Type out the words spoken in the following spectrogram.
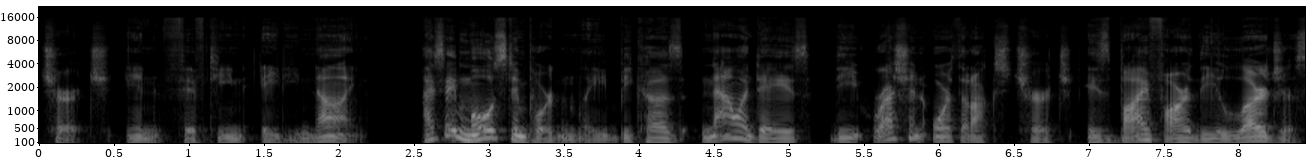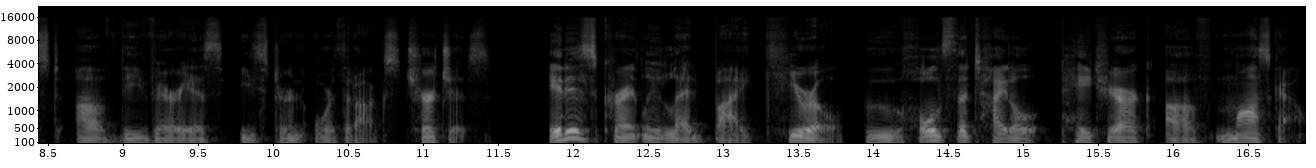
Church in 1589. I say most importantly because nowadays the Russian Orthodox Church is by far the largest of the various Eastern Orthodox churches. It is currently led by Kirill, who holds the title Patriarch of Moscow.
